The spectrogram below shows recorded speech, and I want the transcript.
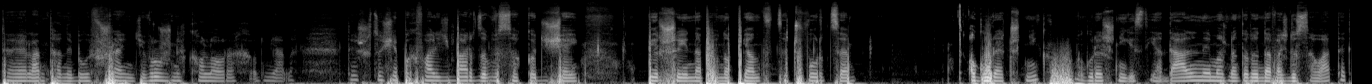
te lantany były wszędzie, w różnych kolorach, odmianach. Też chcę się pochwalić bardzo wysoko dzisiaj, pierwszej na pewno piątce, czwórce, ogórecznik. Ogórecznik jest jadalny, można go dodawać do sałatek.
